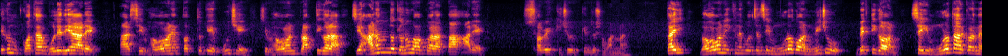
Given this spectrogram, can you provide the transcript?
দেখুন, কথা বলে দেওয়া আরেক, আর সেই ভগবানের তত্ত্বকে বুঝে সে ভগবান প্রাপ্তি করা সে আনন্দকে অনুভব করা তা আরেক। সবে কিছু কিন্তু সমান নয়। তাই ভগবান এখানে বলছেন, সেই মূঢ়গণ, নিচু ব্যক্তিগণ, সেই মূঢ়তার কারণে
